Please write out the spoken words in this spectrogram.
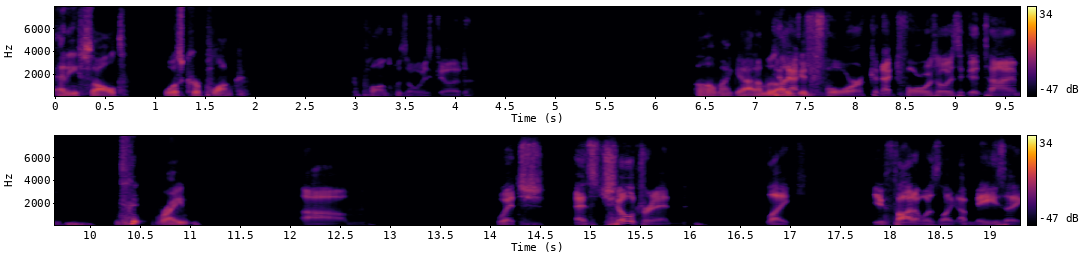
any salt was kerplunk. Kerplunk was always good. Oh my god. I'm like connect it, four. Connect four was always a good time. Right. Um which as children like you thought it was like amazing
